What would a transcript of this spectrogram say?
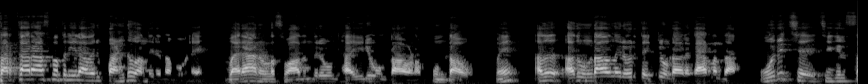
സർക്കാർ ആസ്പത്രിയിൽ അവർ പണ്ട് വന്നിരുന്ന പോലെ വരാനുള്ള സ്വാതന്ത്ര്യവും ധൈര്യവും ഉണ്ടാവണം ഉണ്ടാവും. ഏ? അത് അത് ഉണ്ടാകുന്നതിൽ ഒരു തെറ്റും ഉണ്ടാവില്ല. കാരണം എന്താ? ഒരു ചികിത്സ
